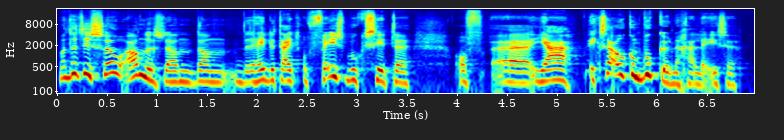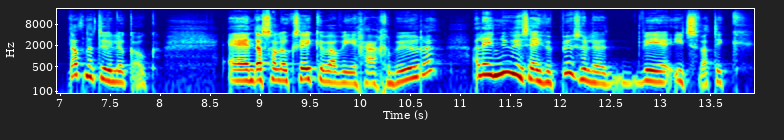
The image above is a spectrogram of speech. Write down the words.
Want het is zo anders dan, dan de hele tijd op Facebook zitten. Of uh, ja, ik zou ook een boek kunnen gaan lezen. Dat natuurlijk ook. En dat zal ook zeker wel weer gaan gebeuren. Alleen nu is even puzzelen weer iets wat ik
